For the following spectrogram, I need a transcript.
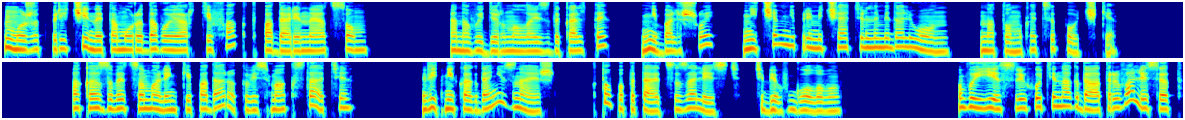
Может, причиной тому родовой артефакт, подаренный отцом? Она выдернула из декольте небольшой, ничем не примечательный медальон на тонкой цепочке. Оказывается, маленький подарок весьма кстати. Ведь никогда не знаешь, кто попытается залезть тебе в голову. вы, если хоть иногда отрывались от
